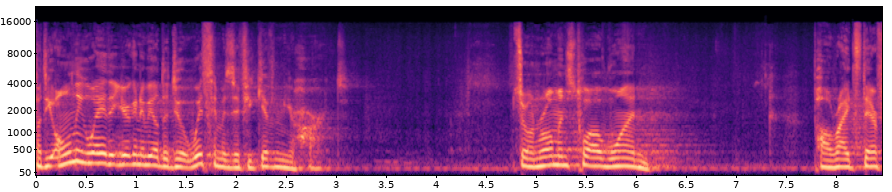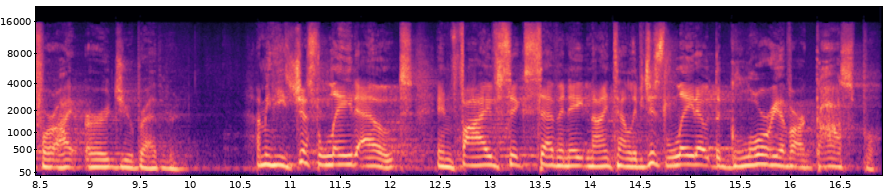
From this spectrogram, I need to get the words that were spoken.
but the only way that you're going to be able to do it with him is if you give him your heart. So in Romans 12, 1, Paul writes, Therefore I urge you, brethren. I mean, he's just laid out in 5, 6, 7, 8, 9, 10, 11. He just laid out the glory of our gospel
